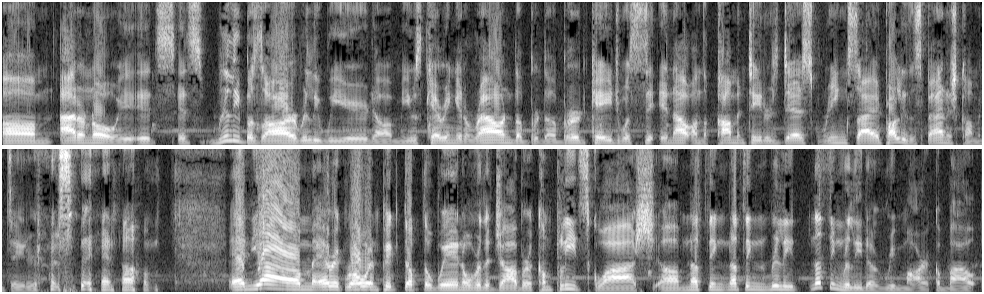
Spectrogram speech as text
Um, I don't know. It, it's it's really bizarre, really weird. Um, he was carrying it around. The the bird cage was sitting out on the commentator's desk, ringside, probably the Spanish commentators, and um, and yeah, um, Erick Rowan picked up the win over the jobber. Complete squash. Um, nothing, nothing really, nothing really to remark about.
